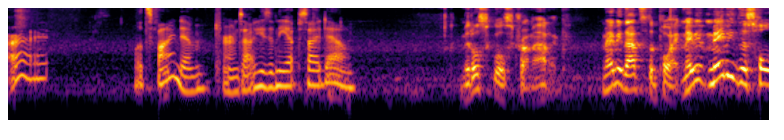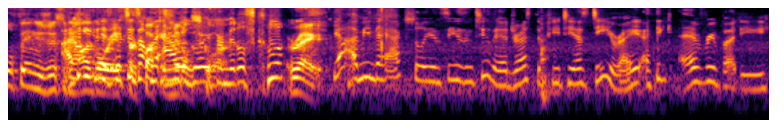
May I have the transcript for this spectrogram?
all right, let's find him. Turns out he's in the upside down. Middle school's traumatic. Maybe that's the point. Maybe maybe this whole thing is just an think it is- allegory it's for its own fucking middle allegory school. for middle school. Right. Yeah, I mean, they actually in season two they addressed the PTSD. Right. I think everybody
